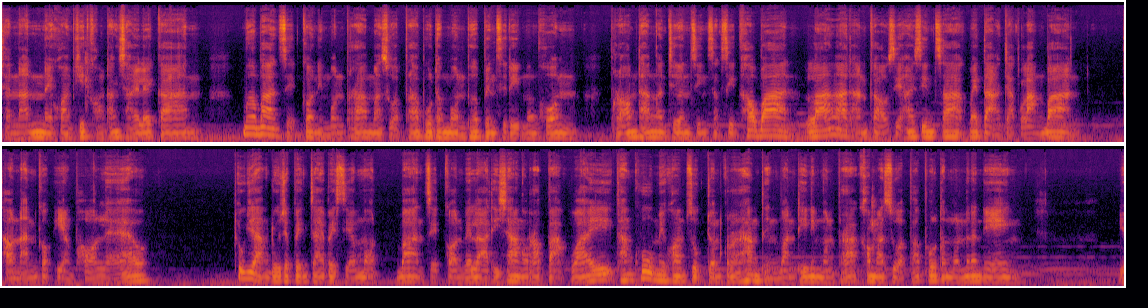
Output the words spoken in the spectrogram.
ฉะนั้นในความคิดของทั้งชายและการ เมื่อบ้านเสร็จก็นิมนต์พระมาสวดพระพุทธมนต์เพื่อเป็นสิริมงคล พร้อมทั้งอัญเชิญสิ่งศักดิ์สิทธิ์เข้าบ้าน ล้างอาถรรพ์เก่าเสียให้สิ้นซากไม่ต่างจากล้างบ้าน เท่านั้นก็เพียงพอแล้ว ทุกอย่างดูจะเป็นใจไปเสียหมด บ้านเสร็จก่อนเวลาที่ช่างรับปากไว้ ทั้งคู่มีความสุขจนกระทั่งถึงวันที่นิมนต์พระเข้ามาสวดพระพุทธมนต์นั่นเอง โย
